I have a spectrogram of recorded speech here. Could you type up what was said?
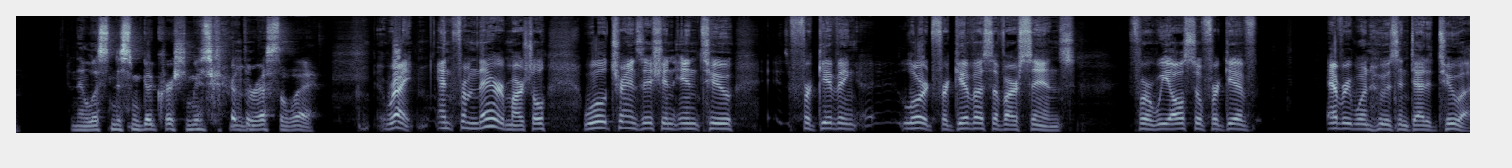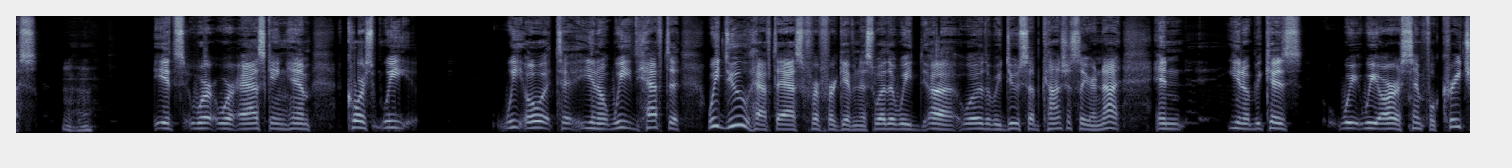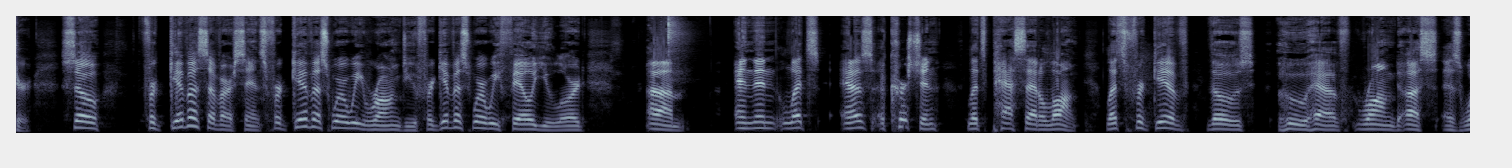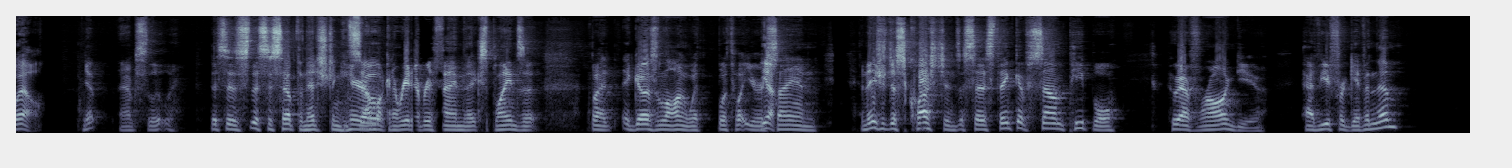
and then listen to some good Christian music mm-hmm. the rest of the way. Right. And from there, Marshall, we'll transition into forgiving. Lord, forgive us of our sins, for we also forgive everyone who is indebted to us. Mm-hmm. It's we're we're asking him. Of course, we we owe it to you know we have to we do have to ask for forgiveness whether we uh whether we do subconsciously or not and you know, because we we are a sinful creature. So forgive us of our sins. Forgive us where we wronged you. Forgive us where we fail you, Lord. Um, and then let's, as a Christian, let's pass that along. Let's forgive those who have wronged us as well. Yep, absolutely. This is this is something interesting here. So- I'm not going to read everything that explains it, but it goes along with with what you were Yeah. saying. And these are just questions. It says, "Think of some people who have wronged you. Have you forgiven them?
